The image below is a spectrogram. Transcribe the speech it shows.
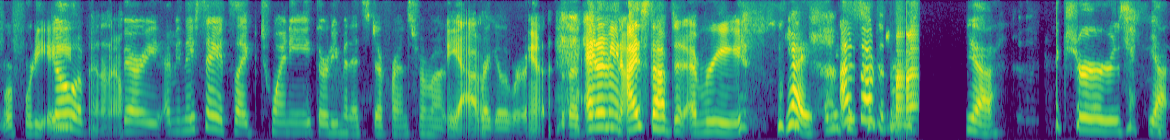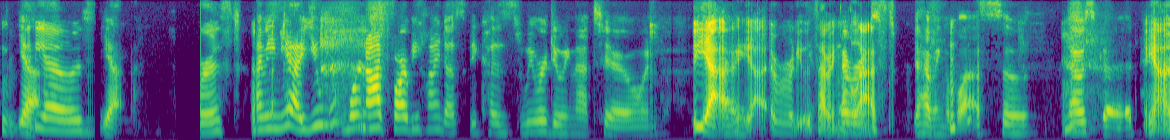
448. still a I don't know. Very, I mean, they say it's like 20, 30 minutes difference from a Yeah. regular workout. Yeah. And I mean, I stopped at every. yeah, I, mean, I stopped at my Yeah, pictures, yeah, yeah, videos. yeah. Forest. I mean, yeah, you were not far behind us because we were doing that too and Yeah, mean, yeah. Everybody was having a blast. having a blast. So that was good. Yeah.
